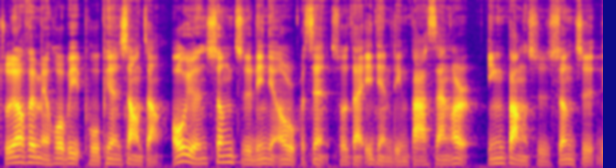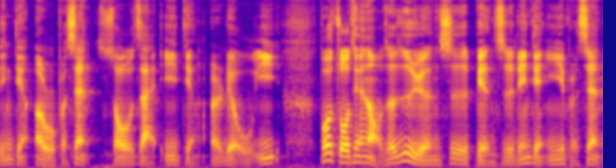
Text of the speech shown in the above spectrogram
主要非美货币普遍上涨，欧元升值零点二五 percent，收在一点零八三二；英镑是升值零点二五 percent，收在一点二六五一。不过昨天哦，这日元是贬值零点一一 percent，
